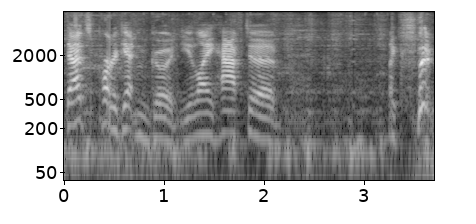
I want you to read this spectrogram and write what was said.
that's part of getting good. You like have to like Alright,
